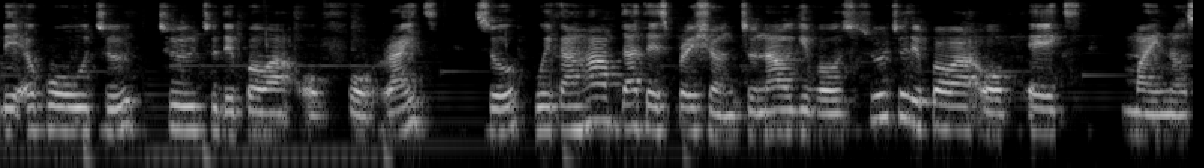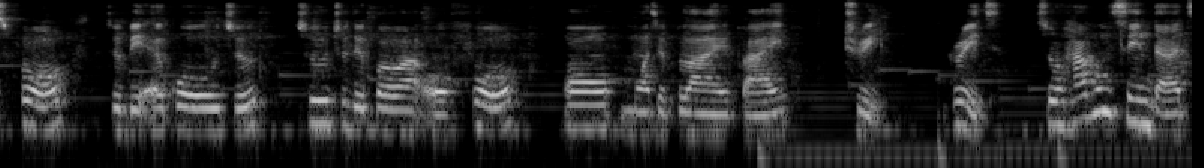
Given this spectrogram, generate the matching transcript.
be equal to 2 to the power of 4, right? So we can have that expression to now give us 2 to the power of x minus 4 to be equal to 2 to the power of 4 all multiplied by 3. Great. So having seen that,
